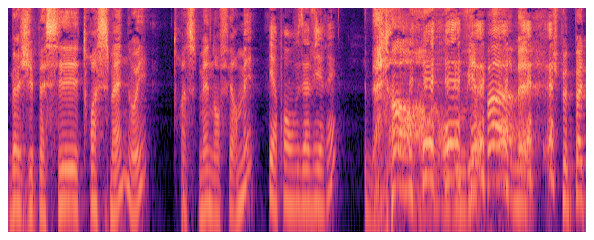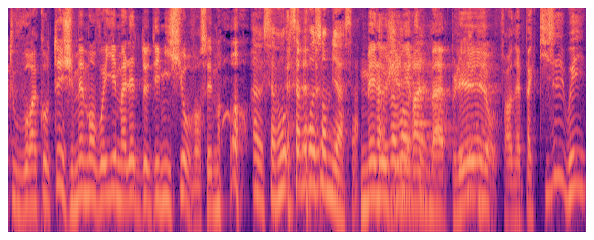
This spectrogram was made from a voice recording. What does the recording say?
Ben, J'ai passé trois semaines, oui. Trois semaines enfermé. Et après, on vous a viré? Ben non, on ne vous vire pas, mais je ne peux pas tout vous raconter. J'ai même envoyé ma lettre de démission, forcément. Ah, ça, vous, ça me ressemble bien, ça. Mais le général m'a appelé, enfin on a pactisé, oui.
